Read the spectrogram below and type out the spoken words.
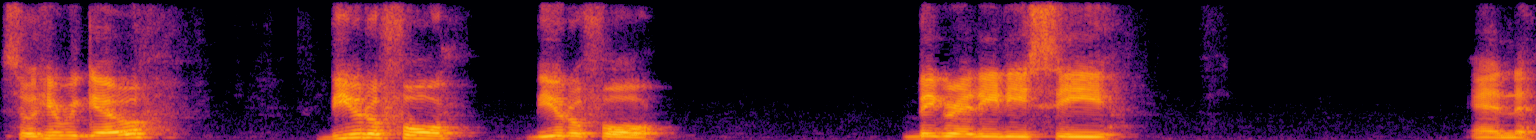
So here we go. Beautiful, beautiful Big Red EDC and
